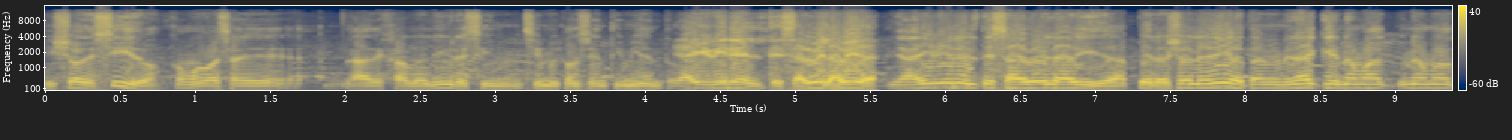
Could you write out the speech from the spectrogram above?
y yo decido. ¿Cómo vas a, a dejarlo libre sin, sin, mi consentimiento. Y ahí viene el te salvé la vida. Y ahí viene el te salvé la vida. Pero yo le digo también, mirá que no me, no me,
